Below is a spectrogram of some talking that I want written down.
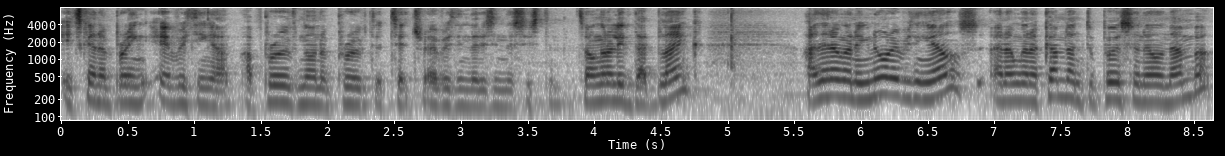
it's going to bring everything up, approved, non-approved, etc. Everything that is in the system. So I'm going to leave that blank and then I'm going to ignore everything else and I'm going to come down to personnel number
